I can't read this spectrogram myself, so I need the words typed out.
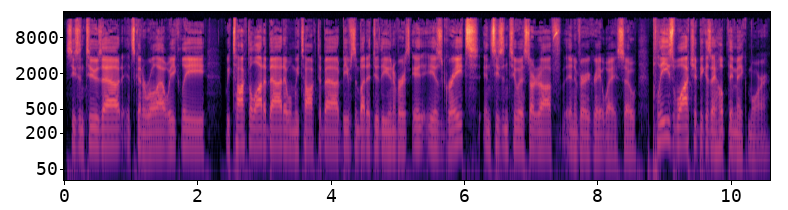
Season two's out. It's going to roll out weekly. We talked a lot about it when we talked about Beavis and Butthead Do the Universe. It is great, and season two has started off in a very great way. So please watch it because I hope they make more.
